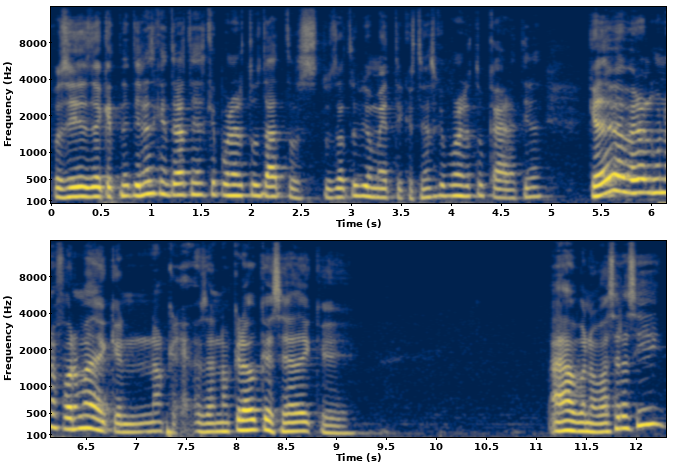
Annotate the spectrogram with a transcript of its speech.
Pues si desde que tienes que entrar tienes que poner tus datos, tus datos biométricos, tienes que poner tu cara, tienes... Que debe haber alguna forma de que no creo, o sea, no creo que sea de que ah, bueno, va a ser así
